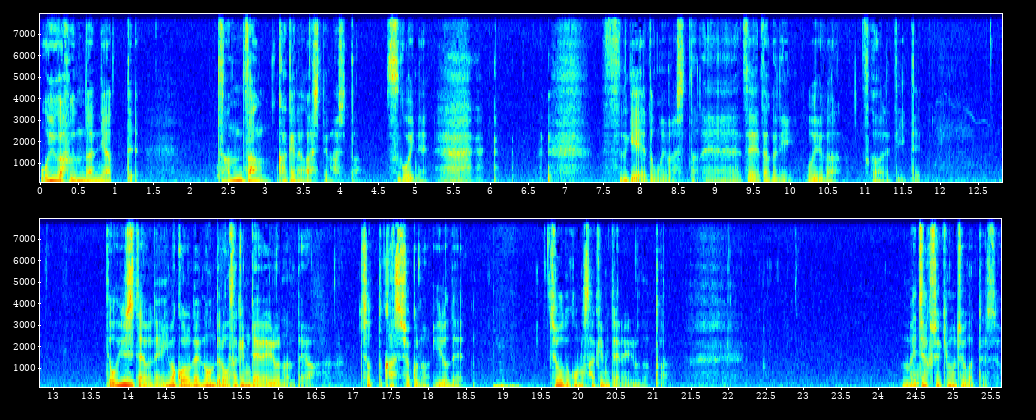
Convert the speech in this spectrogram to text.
お湯がふんだんにあって、ざんざんかけ流してました。すごいね。すげえと思いましたね。贅沢にお湯が使われていて。で、お湯自体はね、今このね、飲んでるお酒みたいな色なんだよ。ちょっと褐色の色で。ちょうどこの酒みたいな色だった。めちゃくちゃ気持ちよかったですよ。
